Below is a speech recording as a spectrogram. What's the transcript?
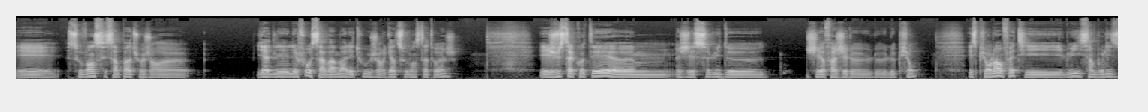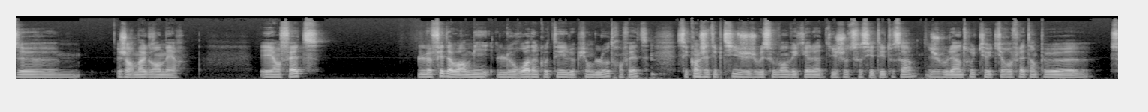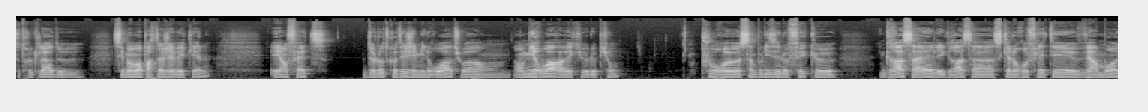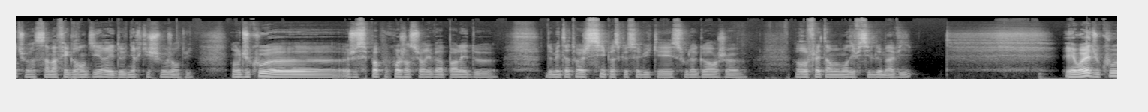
Et souvent, c'est sympa, tu vois. Genre, euh, il y a les, les, fois où ça va mal et tout, je regarde souvent ce tatouage. Et juste à côté, j'ai celui de, j'ai enfin j'ai le, le, pion. Et ce pion-là, en fait, il, lui, il symbolise euh, genre ma grand-mère. Et en fait, le fait d'avoir mis le roi d'un côté et le pion de l'autre, en fait, c'est quand j'étais petit, je jouais souvent avec elle à des jeux de société, tout ça. Je voulais un truc qui reflète un peu euh, ce truc-là, de ces moments partagés avec elle. Et en fait, de l'autre côté, j'ai mis le roi, tu vois, en, miroir avec euh, le pion pour euh, symboliser le fait que grâce à elle et grâce à ce qu'elle reflétait vers moi, tu vois, ça m'a fait grandir et devenir qui je suis aujourd'hui. Donc du coup, euh, je sais pas pourquoi j'en suis arrivé à parler de, de mes tatouages, si parce que celui qui est sous la gorge euh, reflète un moment difficile de ma vie. Et ouais, du coup,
